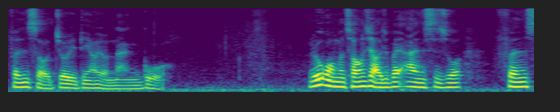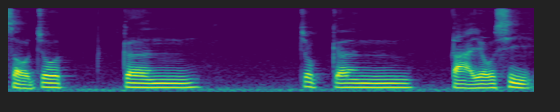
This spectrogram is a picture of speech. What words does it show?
分手就一定要有难过？如果我们从小就被暗示说分手就跟就跟打游戏。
